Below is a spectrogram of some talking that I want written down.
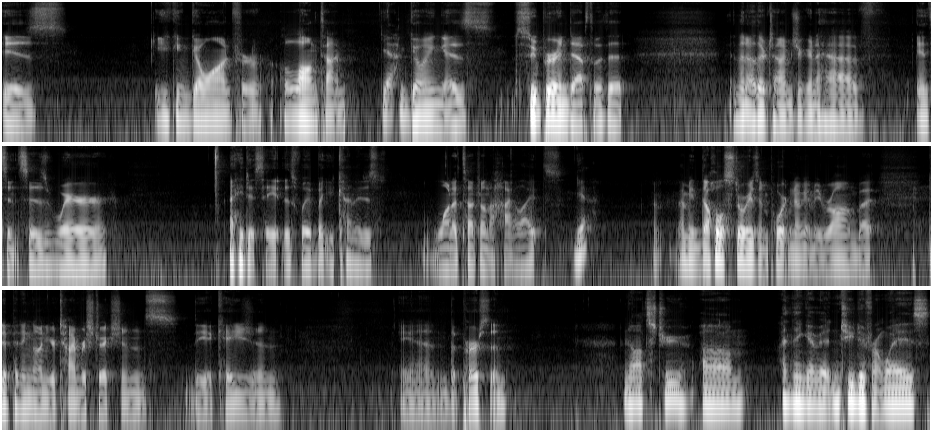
is you can go on for a long time Yeah. going as super in depth with it. And then other times you're going to have instances where I hate to say it this way, but you kind of just want to touch on the highlights. Yeah. Um, I mean, the whole story is important. Don't get me wrong, but depending on your time restrictions, the occasion, and the person. No, it's true. Um, I think of it in two different ways.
